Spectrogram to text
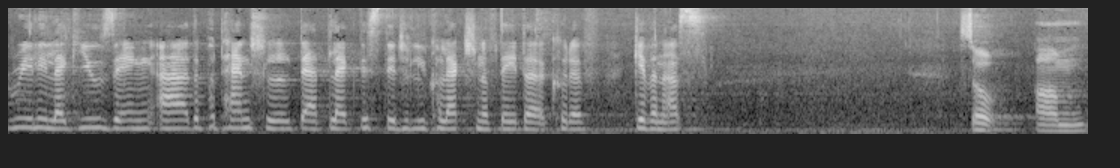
really like using uh, the potential that like this digital collection of data could have given us. So. Um,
